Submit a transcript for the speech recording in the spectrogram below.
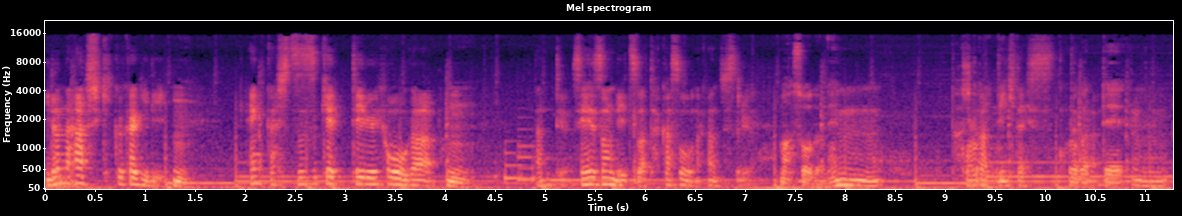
いろんな話聞く限りうん。変化し続けてる方がうん。なんていうの生存率は高そうな感じするよねまあそうだね。うん。確かにね。転がっていきたいです。転がって。うん。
